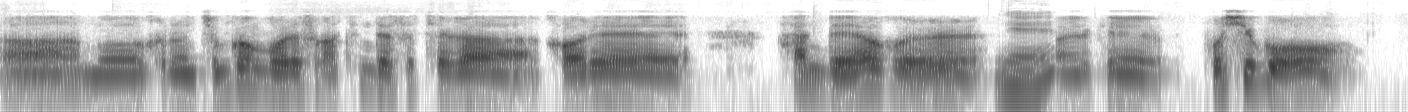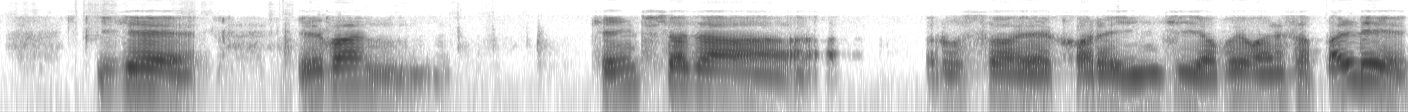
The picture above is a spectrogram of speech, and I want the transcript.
어, 뭐 그런 증권거래소 같은 데서 제가 거래한 내역을 예. 이렇게 보시고 이게 일반 개인 투자자로서의 거래 인지 여부에 관해서 빨리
